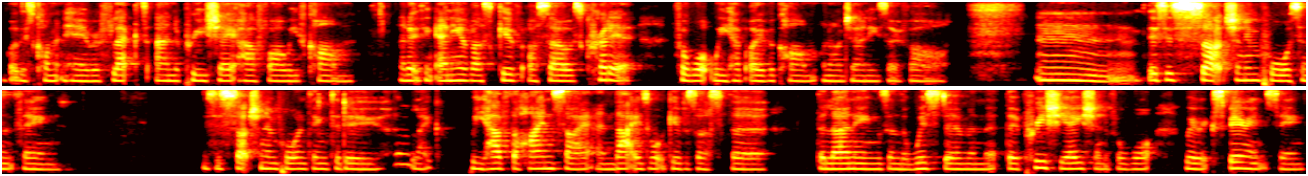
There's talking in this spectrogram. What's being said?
I've got this comment here reflect and appreciate how far we've come. I don't think any of us give ourselves credit for what we have overcome on our journey so far. Mm, this is such an important thing. This is such an important thing to do. Like we have the hindsight, and that is what gives us the the learnings and the wisdom and the, the appreciation for what we're experiencing.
